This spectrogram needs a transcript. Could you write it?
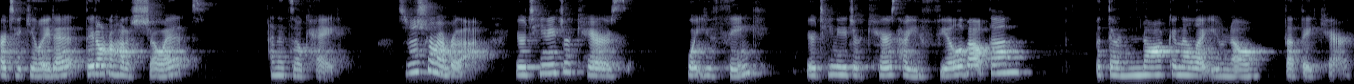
articulate it, they don't know how to show it, and it's okay. So just remember that. Your teenager cares what you think, your teenager cares how you feel about them, but they're not going to let you know that they care.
